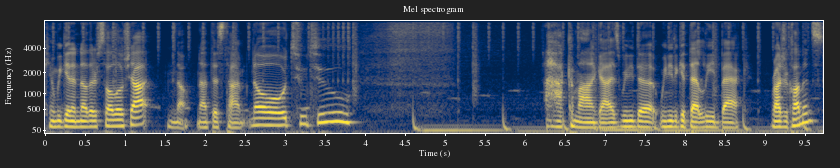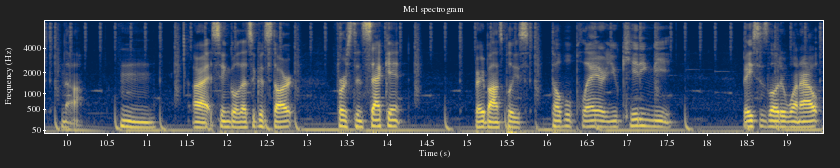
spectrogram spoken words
Can we get another solo shot? No, not this time. No, 2 2. Ah, come on, guys. We need to we need to get that lead back. Roger Clemens? No. Hmm. All right, single. That's a good start. First and second. Barry Bonds, please. Double play. Are you kidding me? Bases loaded, one out.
